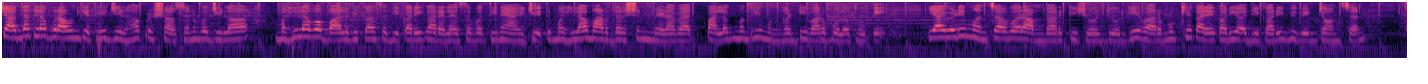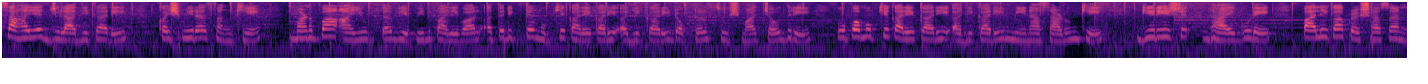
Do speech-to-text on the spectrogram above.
चांदा क्लब ग्राउंड येथे जिल्हा प्रशासन व जिल्हा महिला व बाल विकास अधिकारी कार्यालयाच्या वतीने आयोजित महिला मार्गदर्शन मेळाव्यात पालकमंत्री मुनगंटीवार बोलत होते. यावेळी मंचावर आमदार किशोर जोरगेवार मुख्य कार्यकारी अधिकारी विवेक जॉन्सन सहाय्यक जिल्हाधिकारी कश्मीरा संखे मनपा आयुक्त विपिन पालिवाल अतिरिक्त मुख्य कार्यकारी अधिकारी डॉक्टर सुषमा चौधरी उपमुख्य कार्यकारी अधिकारी मीना साळुंखे गिरीश धायगुडे पालिका प्रशासन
